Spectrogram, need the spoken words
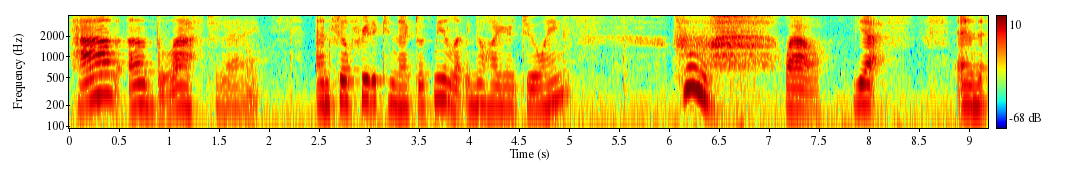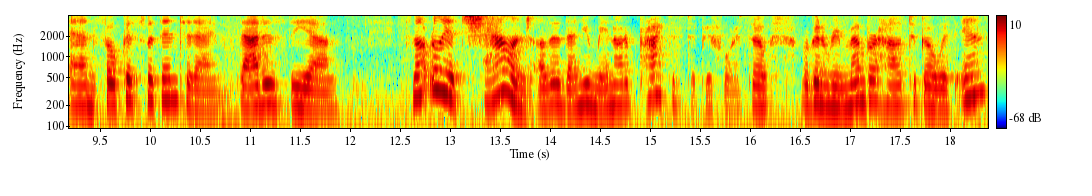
have a blast today. And feel free to connect with me. Let me know how you're doing. Whew. Wow. Yes. And and focus within today. That is the uh, it's not really a challenge other than you may not have practiced it before. So we're going to remember how to go within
